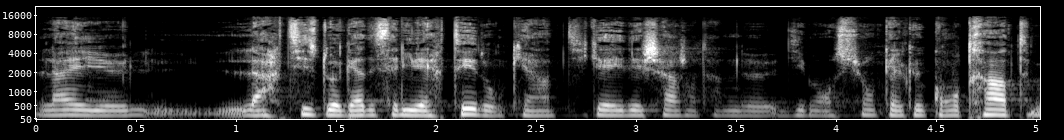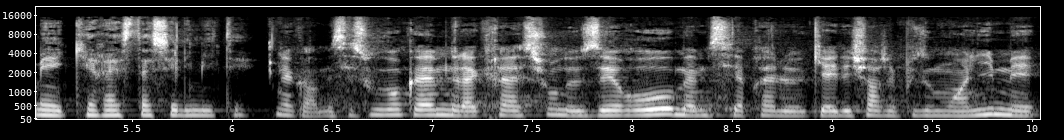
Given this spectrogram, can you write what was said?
Là, euh, l'artiste doit garder sa liberté, donc il y a un petit cahier des charges en termes de dimension, quelques contraintes, mais qui restent assez limitées. D'accord, mais c'est souvent quand même de la création de zéro, même si après le cahier des charges est plus ou moins libre, mais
